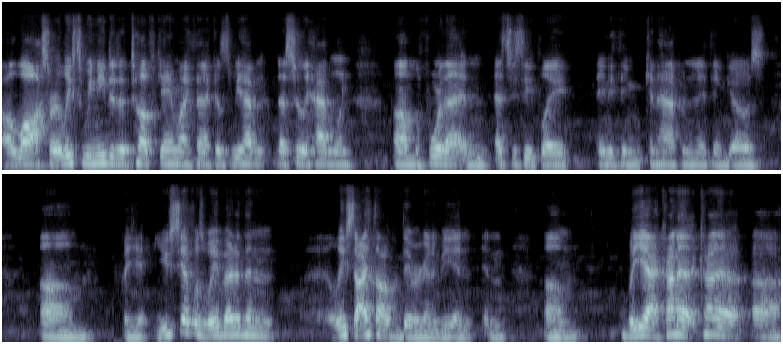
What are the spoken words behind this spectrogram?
a loss, or at least we needed a tough game like that because we haven't necessarily had one um, before that. And SEC play, anything can happen, anything goes. Um, but yeah, UCF was way better than at least I thought they were going to be. And, and um, but yeah, kind of, kind of, uh,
